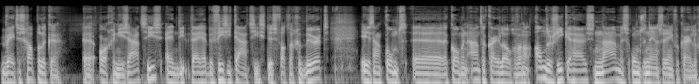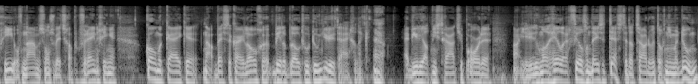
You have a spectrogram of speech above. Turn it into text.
wetenschappelijke eh, organisaties en die, wij hebben visitaties. Dus wat er gebeurt is dan komt, eh, er komen een aantal cardiologen van een ander ziekenhuis namens onze Nederlandse Vereniging voor Cardiologie of namens onze wetenschappelijke verenigingen komen kijken. Nou, beste cardiologen, billen bloot, hoe doen jullie het eigenlijk? Ja. Hebben jullie administratie op orde? Nou, jullie doen wel heel erg veel van deze testen. Dat zouden we toch niet meer doen.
